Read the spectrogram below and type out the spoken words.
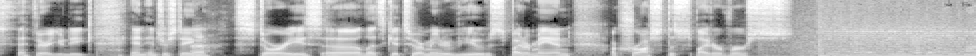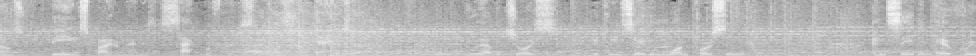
very unique and interesting uh. stories, uh, let's get to our main review: Spider-Man Across the Spider-Verse Miles, being Spider-Man is a sacrifice. Have a choice between saving one person and saving every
